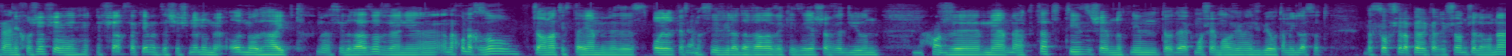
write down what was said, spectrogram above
ואני חושב שאפשר לסכם את זה ששנינו מאוד מאוד hyped מהסדרה הזאת, ואנחנו נחזור כשהעונה תסתיים עם איזה spoiler cast. מסיבי לדבר הזה, כי זה יהיה שווה דיון. נכון. ומהקצת tease שהם נותנים, אתה יודע, כמו שהם אוהבים HBO תמיד לעשות בסוף של הפרק הראשון של העונה,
